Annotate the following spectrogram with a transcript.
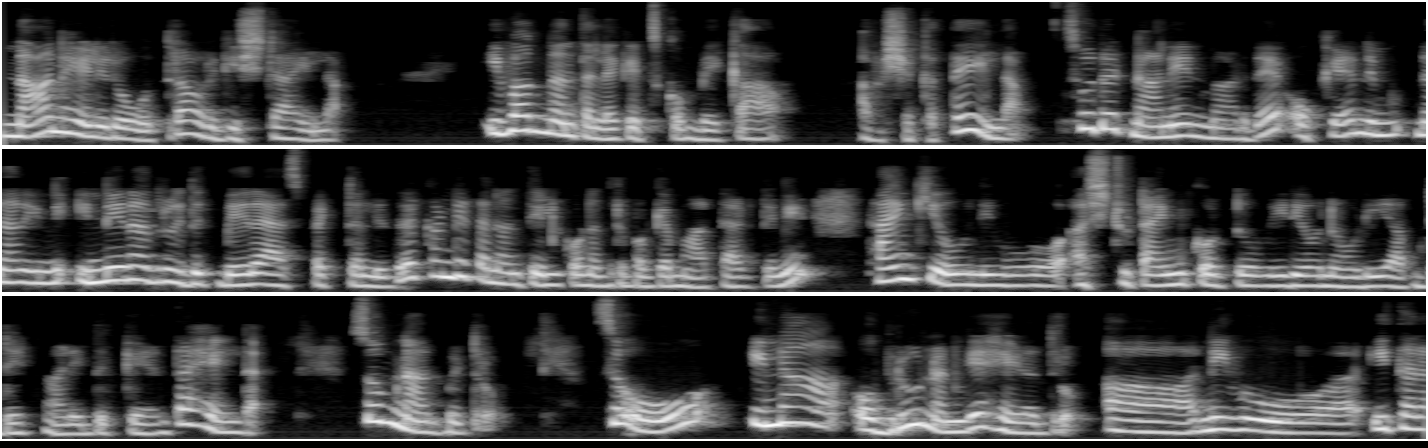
ನಾನು ಹೇಳಿರೋ ಉತ್ತರ ಅವ್ರಿಗೆ ಇಷ್ಟ ಇಲ್ಲ. ಇವಾಗ ನಾನು ತಲೆ ಕೆಡ್ಸ್ಕೊಬೇಕಾ? ಅವಶ್ಯಕತೆ ಇಲ್ಲ. ಸೊ ದಟ್ ನಾನೇನು ಮಾಡಿದೆ ಓಕೆ ನಿಮ್, ನಾನು ಇನ್ನು ಇನ್ನೇನಾದರೂ ಇದಕ್ಕೆ ಬೇರೆ ಆಸ್ಪೆಕ್ಟಲ್ಲಿದ್ದರೆ ಖಂಡಿತ ನಾನು ತಿಳ್ಕೊಳೋದ್ರ ಬಗ್ಗೆ ಮಾತಾಡ್ತೀನಿ. ಥ್ಯಾಂಕ್ ಯು ನೀವು ಅಷ್ಟು ಟೈಮ್ ಕೊಟ್ಟು ವಿಡಿಯೋ ನೋಡಿ ಅಪ್ಡೇಟ್ ಮಾಡಿದ್ದಕ್ಕೆ ಅಂತ ಹೇಳ್ದೆ. ಸುಮ್ಮನಾಗ್ಬಿಟ್ರು ಸೊ ಇನ್ನ ಒಬ್ರು ನನಗೆ ಹೇಳಿದ್ರು ನೀವು ಈ ಥರ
